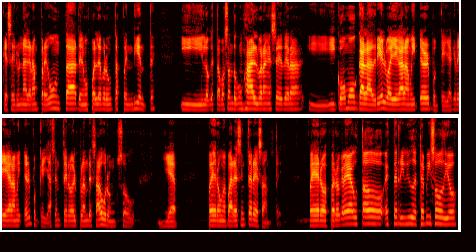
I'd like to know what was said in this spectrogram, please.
Que sería una gran pregunta. Tenemos un par de preguntas pendientes y lo que está pasando con Halbrand, etcétera, y, y cómo Galadriel va a llegar a Mid-Earth, porque ya quiere llegar a Mid-Earth, porque ya se enteró del plan de Sauron, so, yep. Pero me parece interesante. Pero espero que les haya gustado este review de este episodio.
